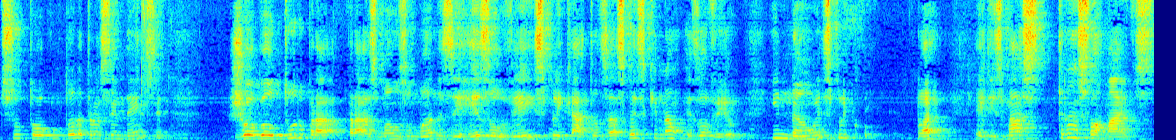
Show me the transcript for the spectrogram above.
Chutou com toda a transcendência, jogou tudo para as mãos humanas e resolveu explicar todas as coisas que não resolveu e não explicou. Não é? Ele diz: mas transformai-vos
